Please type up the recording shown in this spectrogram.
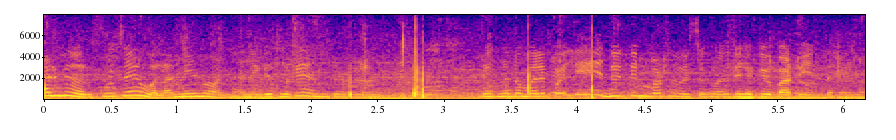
आर्मीहरूको चाहिँ होला मेनु भन्नु ठानेको थिएँ कि? अनि त्यही भएर देख्नु त मैले पहिले दुई तिन वर्ष भइसक्यो मैले देखेको यो बाटो हिँड्दाखेरिमा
